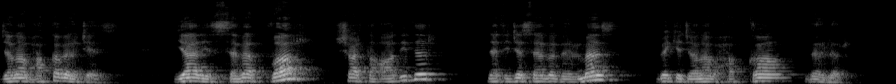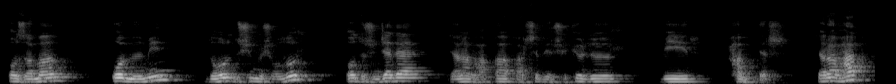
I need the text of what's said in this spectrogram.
Cenab-ı Hakk'a vereceğiz. Yani sebep var, şarta adidir. Netice sebebe verilmez. Belki Cenab-ı Hakk'a verilir. O zaman o mümin doğru düşünmüş olur. O düşünce de Cenab-ı Hakk'a karşı bir şükürdür, bir hamddir. Cenab-ı Hak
